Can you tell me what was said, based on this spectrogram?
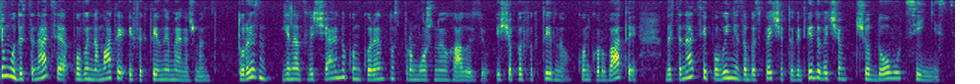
Чому дестинація повинна мати ефективний менеджмент? Туризм є надзвичайно конкурентно спроможною галуззю, і щоб ефективно конкурувати, дестинації повинні забезпечити відвідувачам чудову цінність.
